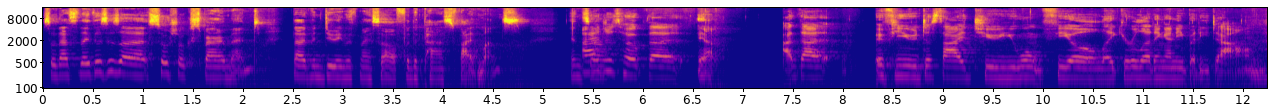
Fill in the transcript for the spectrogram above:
So that's like this is a social experiment that I've been doing with myself for the past 5 months. And so I just hope that yeah. that if you decide to, you won't feel like you're letting anybody down.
